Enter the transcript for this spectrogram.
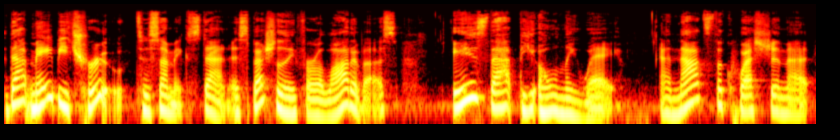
that may be true to some extent, especially for a lot of us, is that the only way? And that's the question that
